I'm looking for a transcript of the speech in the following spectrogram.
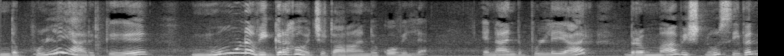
இந்த பிள்ளையாருக்கு மூணு விக்கிரகம் வச்சுட்டாராம் இந்த கோவிலில். ஏன்னா இந்த பிள்ளையார் பிரம்மா விஷ்ணு சிவன்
